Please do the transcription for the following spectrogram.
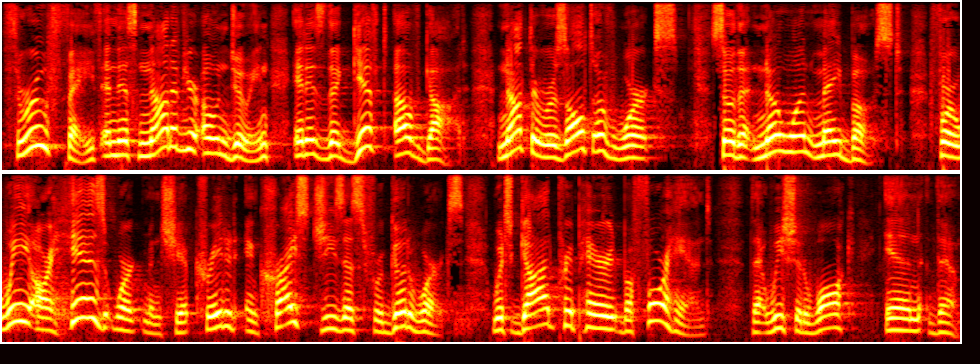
through faith, and this not of your own doing, it is the gift of God, not the result of works, so that no one may boast. For we are his workmanship, created in Christ Jesus for good works, which God prepared beforehand that we should walk in them.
